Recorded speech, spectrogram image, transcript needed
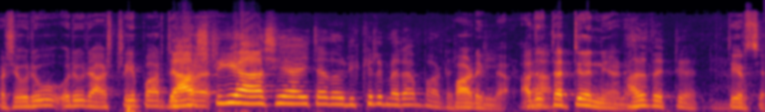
പക്ഷെ ഒരു ഒരു രാഷ്ട്രീയ പാർട്ടി രാഷ്ട്രീയ ആശയമായിട്ട് അത് ഒരിക്കലും വരാൻ പാടില്ല. പാടില്ല. അത് തെറ്റ് തന്നെയാണ്. അത് തെറ്റ് തന്നെ തീർച്ചയായും.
